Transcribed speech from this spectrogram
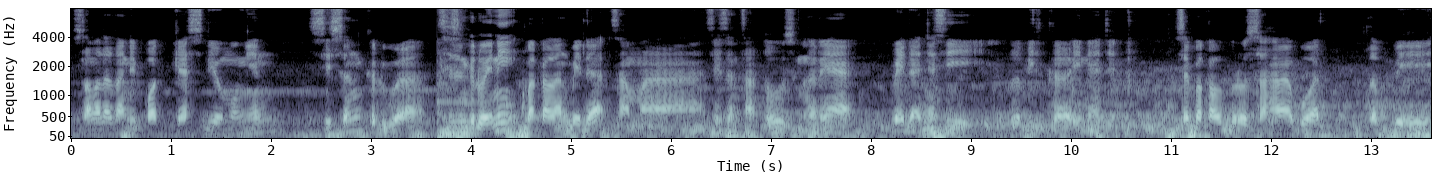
Selamat datang di podcast diomongin season kedua. Season kedua ini bakalan beda sama season 1. Sebenarnya bedanya sih lebih ke ini aja. Saya bakal berusaha buat lebih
